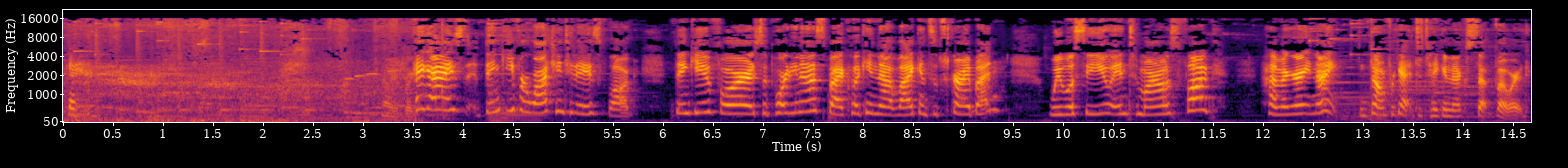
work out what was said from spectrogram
Okay. Now you break Hey guys, thank you for watching today's vlog. Thank you for supporting us by clicking that like and subscribe button. We will see you in tomorrow's vlog. Have a great night. Don't forget to take a next step forward.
